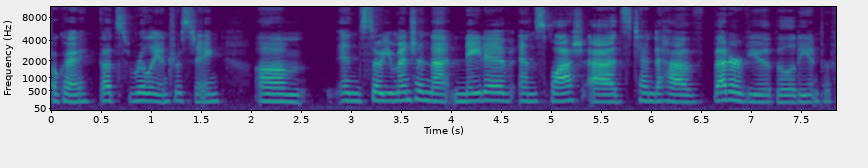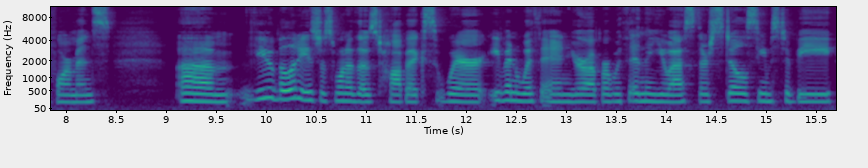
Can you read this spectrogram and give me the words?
Okay, that's really interesting. Um, and so you mentioned that native and splash ads tend to have better viewability and performance. Um, viewability is just one of those topics where even within Europe or within the US, there still seems to be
